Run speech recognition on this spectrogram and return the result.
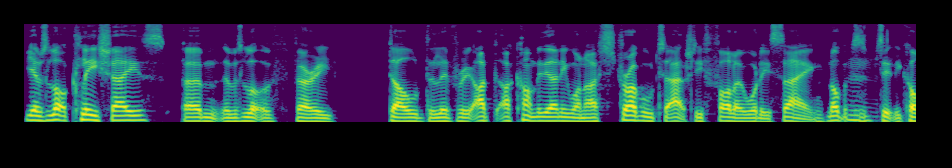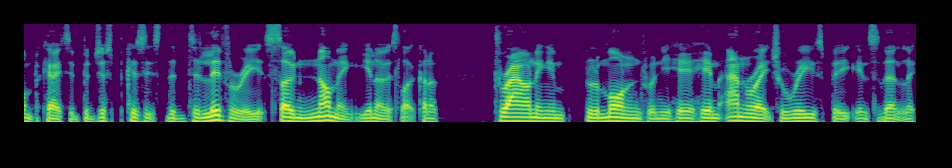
Yeah, there was a lot of cliches. Um, there was a lot of very dull delivery. I, I can't be the only one. I struggle to actually follow what he's saying. Not because it's particularly complicated, but just because it's the delivery. It's so numbing. You know, it's like kind of drowning in blancmange when you hear him and Rachel Reeves speak. Incidentally,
